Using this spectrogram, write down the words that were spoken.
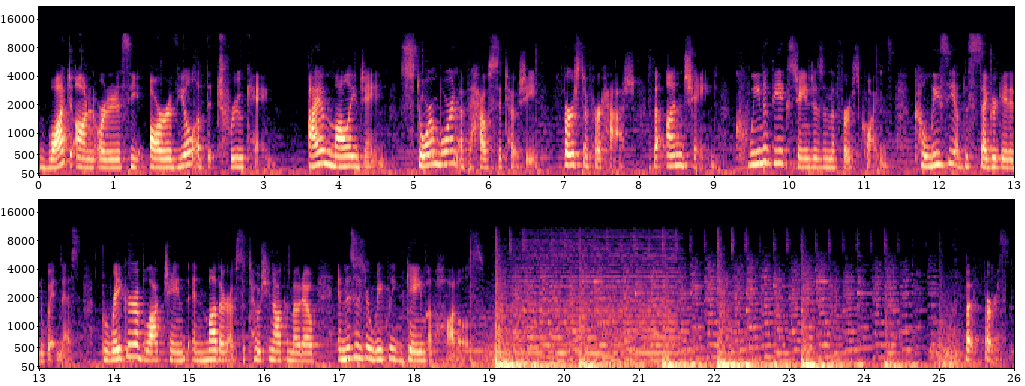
Watch on in order to see our reveal of the true king. I am Molly Jane, Stormborn of the House Satoshi, first of her hash, the Unchained, Queen of the Exchanges and the First Coins, Khaleesi of the Segregated Witness, Breaker of Blockchains, and Mother of Satoshi Nakamoto, and this is your weekly Game of Hodls. But first,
